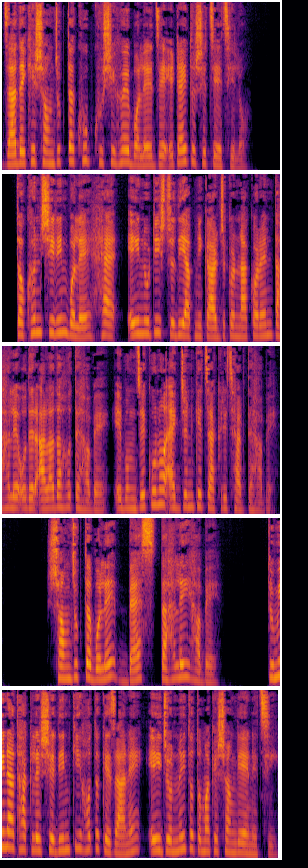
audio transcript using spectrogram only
যা দেখে সংযুক্তা খুব খুশি হয়ে বলে যে এটাই তো সে চেয়েছিল। তখন শিরিন বলে হ্যাঁ এই নোটিশ যদি আপনি কার্যকর না করেন, তাহলে ওদের আলাদা হতে হবে এবং যে কোনো একজনকে চাকরি ছাড়তে হবে। সংযুক্তা বলে, ব্যাস, তাহলেই হবে। তুমি না থাকলে সেদিন কি হতো কে জানে, এই জন্যই তো তোমাকে সঙ্গে এনেছি।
